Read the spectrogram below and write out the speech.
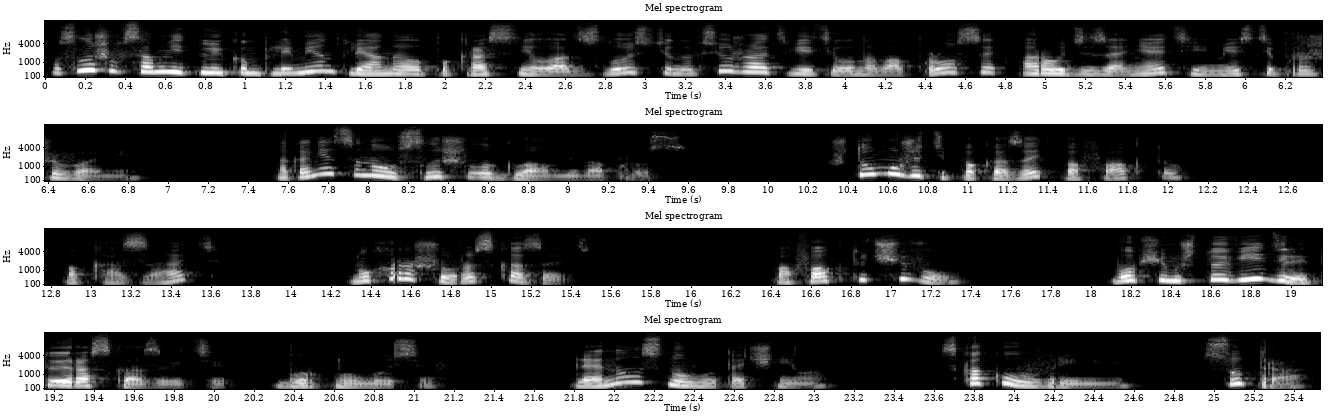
Услышав сомнительный комплимент, Леонела покраснела от злости, но все же ответила на вопросы о роде занятий и месте проживания. Наконец она услышала главный вопрос. «Что можете показать по факту?» «Показать? Ну хорошо, рассказать». «По факту чего?» «В общем, что видели, то и рассказывайте», – буркнул Лосев. Леонела снова уточнила. «С какого времени?» «С утра».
